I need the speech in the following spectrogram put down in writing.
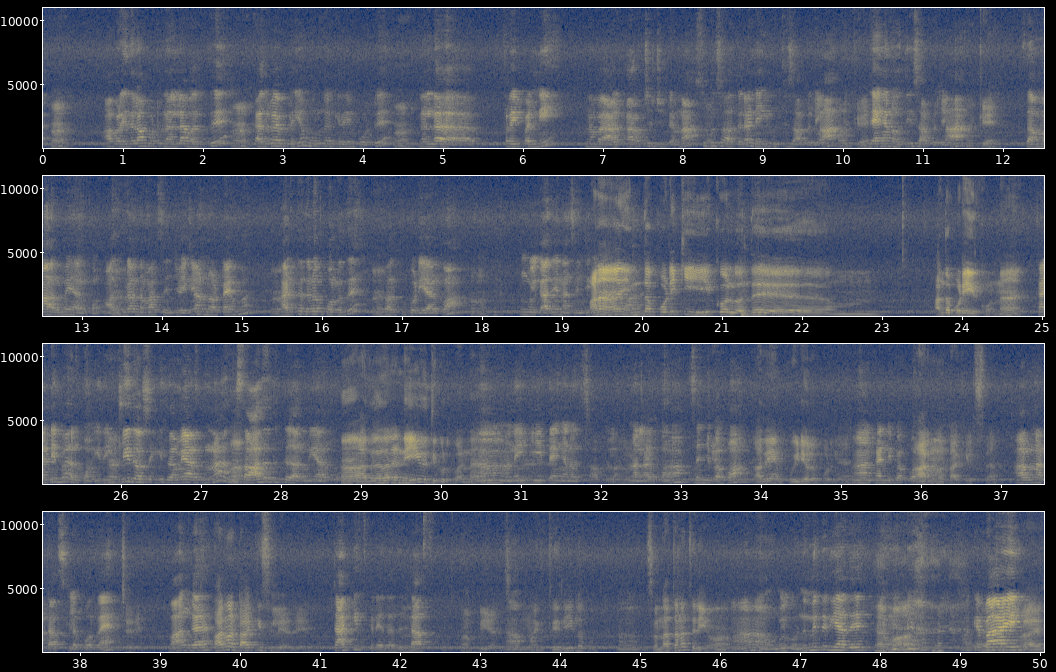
அப்புறம் இதெல்லாம் போட்டு நல்லா வறுத்து. கருவேப்பிலையும் முருங்கைக்கீரையும் போட்டு. நல்லா ஃப்ரை பண்ணி நம்ம அரைச்சு வச்சுக்கிட்டோம்னா சுடு சாதத்துல நெய் ஊற்றி சாப்பிட்டுக்கலாம். தேங்காய் ஊற்றி சாப்பிட்டுக்கலாம். செம்ம அருமையா இருக்கும். அது கூட அந்த மாதிரி செஞ்சு வைக்கலாம். இன்னொரு டைம் அடுத்த தடவை போடுறது பருப்பு பொடியா இருக்கும். உங்களுக்கு அதையும் நான் செஞ்சு ஆனா இந்த பொடிக்கு ஈக்குவல் வந்து அந்த பொடி இருக்கும்னா கண்டிப்பா இருக்கும். இது இட்லி தோசைக்கு செமையா இருக்கும்னா அது சாதத்துக்கு அருமையா இருக்கும். ஆ அதுல தானே நெய் ஊற்றி கொடுப்பேன்னு ஆ, நெய்க்கு தேங்காய் வச்சு சாப்பிடலாம். நல்லா இருக்கும். செஞ்சு பார்ப்போம். அதையும் வீடியோவில் போடுங்க. ஆ கண்டிப்பா போடுறேன். ஆர்னா டாக்கீஸ் ஆர்னா டாஸ்க்ல போடுறேன். சரி. வாங்க. ஆர்னா டாக்கீஸ் இல்லையா அது? டாக்கிஸ் கிடையாது அது டாஸ்க். அப்படியா? எனக்கு தெரியல. சொன்னா தானே தெரியும் உங்களுக்கு ஒண்ணுமே தெரியாது. ஆமா. ஓகே பாய் பாய்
